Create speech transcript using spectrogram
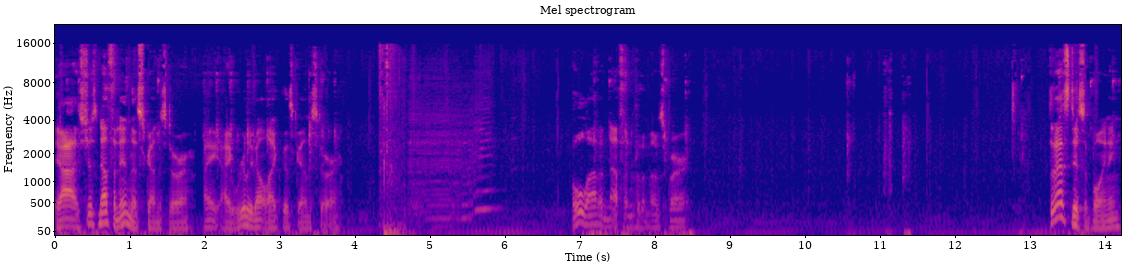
Yeah, it's just nothing in this gun store. I, I really don't like this gun store. Whole lot of nothing for the most part. So that's disappointing.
